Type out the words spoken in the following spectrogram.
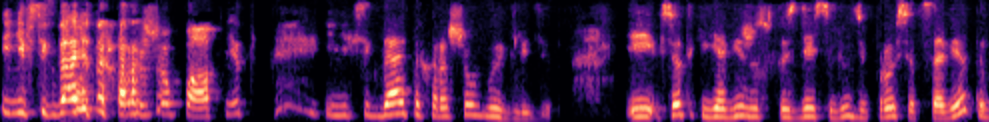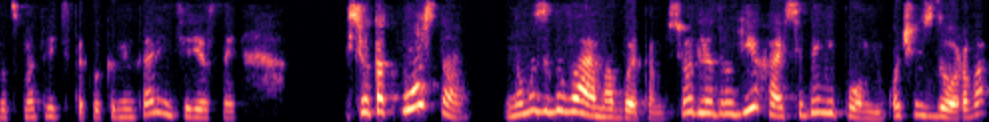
И не всегда это хорошо пахнет, и не всегда это хорошо выглядит. И все-таки я вижу, что здесь люди просят советы. Вот смотрите, такой комментарий интересный. Все так просто, но мы забываем об этом. Все для других, а о себе не помним. Очень здорово.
